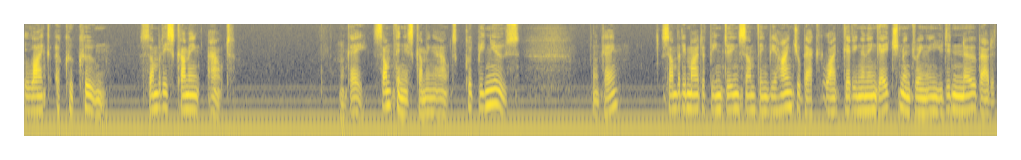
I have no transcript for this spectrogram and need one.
like a cocoon. Somebody's coming out. Okay, something is coming out. Could be news. Okay, somebody might have been doing something behind your back, like getting an engagement ring and you didn't know about it.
